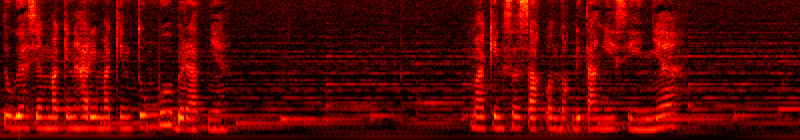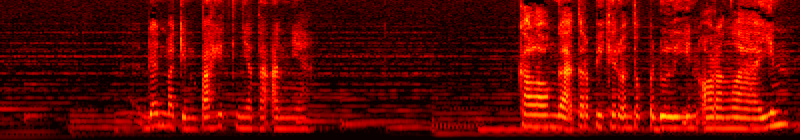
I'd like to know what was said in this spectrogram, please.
tugas yang makin hari makin tumbuh beratnya. Makin sesak untuk ditangisinya, dan makin pahit kenyataannya. Kalau nggak terpikir untuk peduliin orang lain,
